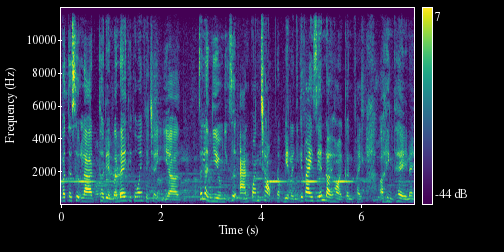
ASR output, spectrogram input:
Và thật sự là thời điểm gần đây thì Phương Anh phải chạy uh, rất là nhiều những dự án quan trọng đặc biệt là những cái vai diễn đòi hỏi cần phải uh, hình thể này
